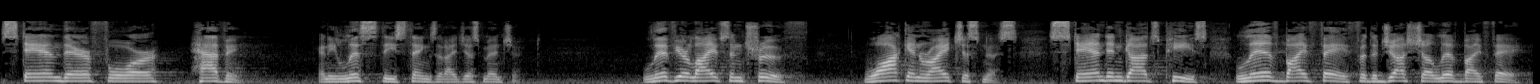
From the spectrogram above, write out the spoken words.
stand therefore having. And he lists these things that I just mentioned. Live your lives in truth. Walk in righteousness. Stand in God's peace. Live by faith, for the just shall live by faith.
